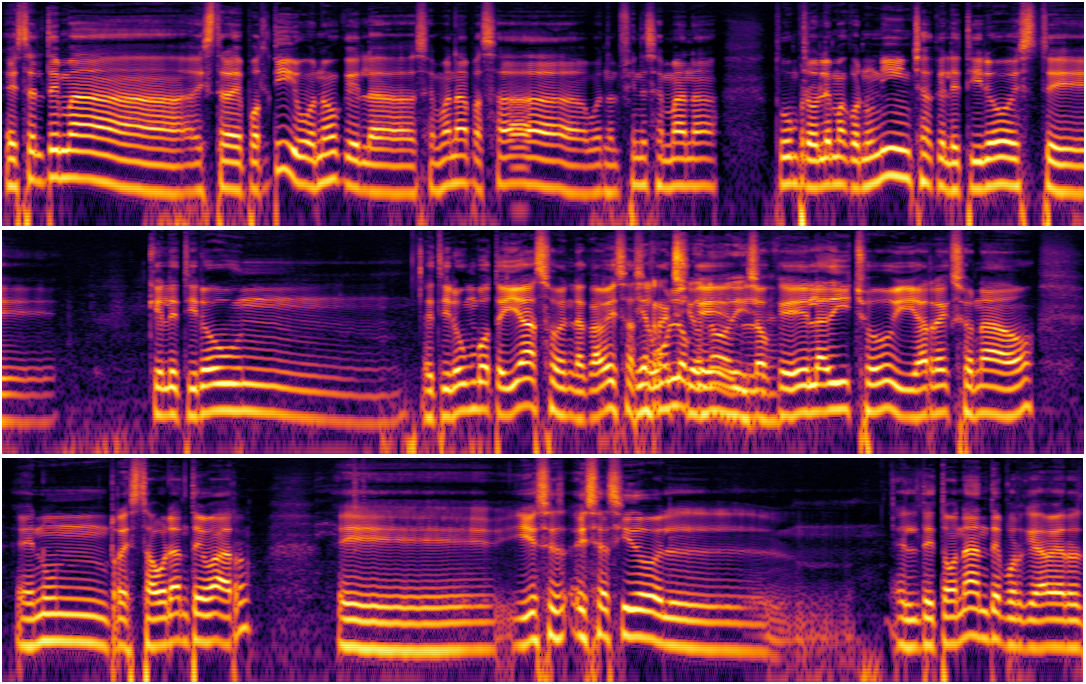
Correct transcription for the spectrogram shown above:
está el tema extradeportivo, ¿no? Que la semana pasada, bueno, el fin de semana tuvo un problema con un hincha que le tiró este que le tiró un le tiró un botellazo en la cabeza Y según lo que dice. lo que él ha dicho y ha reaccionado en un restaurante bar eh, y ese, ese ha sido el, el detonante porque, a ver,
